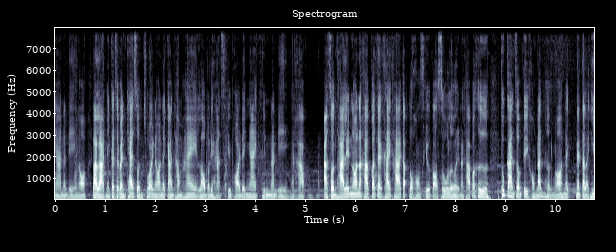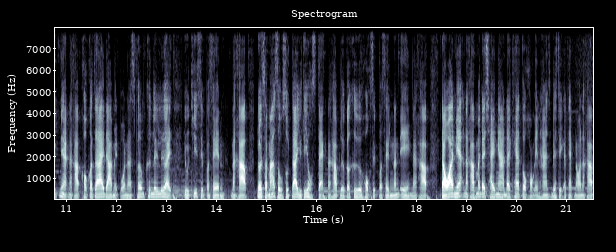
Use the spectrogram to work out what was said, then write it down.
งานนั่นเองเนาะหลักๆเนี่ยก็จะเป็นแค่ส่วนช่วยเนาะในการทำให้เราบริหารสกิลพอยต์ได้ง่ายขึ้นนั่นเองนะครับ อะส่วนทาเลนเนาะนะครับก็จะคล้ายๆกับตัวของสกิลต่อสู้เลยนะครับก็คือทุกการโจมตีของด้านเหิงเนาะในในแต่ละฮิตเนี่ยนะครับเขาก็จะได้ดาเมจโบนัสเพิ่มขึ้นเรื่อยๆ อยู่ที่ 10%นะครับโดยสามารถสูงสุดได้อยู่ที่6 stack นะครับหรือก็คือ 60%นั่นเองนะครับแต่ว่าเนี้ยนะครับไม่ได้ใช้งานได้แค่ตัวของ enhanced basic attack เนาะนะครับ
